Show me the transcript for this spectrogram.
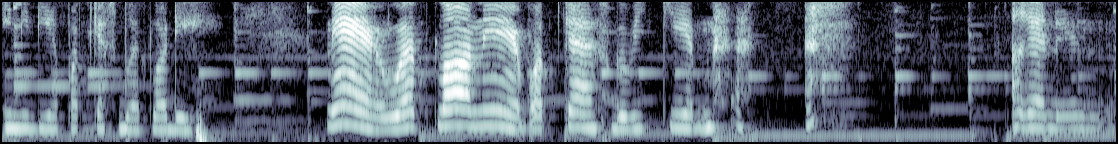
ini dia podcast buat lo deh nih buat lo nih podcast gue bikin. Oke okay, dan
